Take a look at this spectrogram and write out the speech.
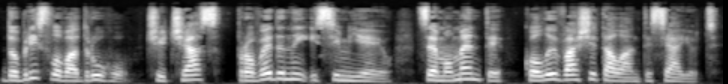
добрі слова другу, чи час, проведений із сім'єю, це моменти, коли ваші таланти сяють.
